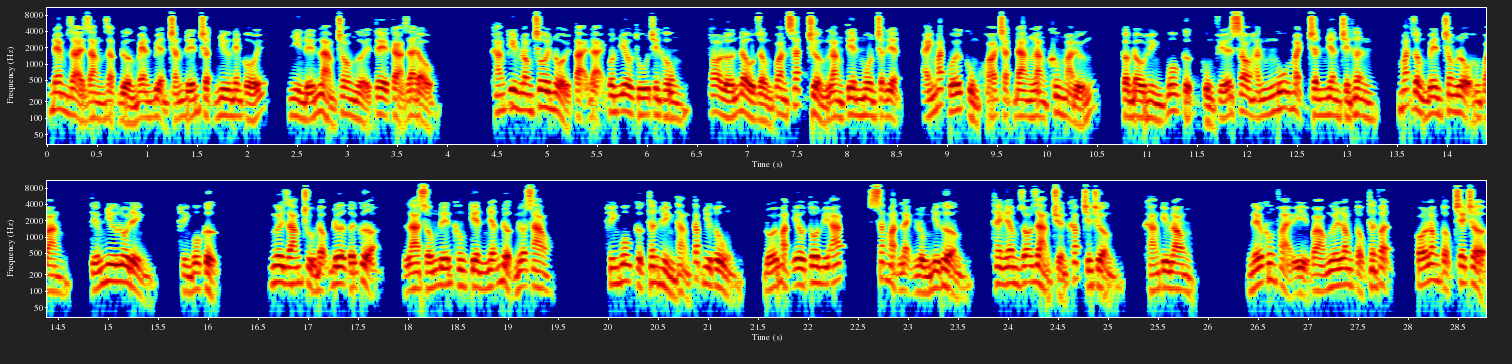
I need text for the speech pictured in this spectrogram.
đem dài rằng giặc đường ven biển chắn đến chật như nêm tối, nhìn đến làm cho người tê cả ra đầu. Kháng kim long trôi nổi tại đại quân yêu thú trên không, to lớn đầu rồng quan sát trường lăng tiên môn trận liệt, ánh mắt cuối cùng khóa chặt đang lăng không mà đứng, cầm đầu hình vô cực cùng phía sau hắn ngũ mạch chân nhân trên thân, mắt rồng bên trong lộ hồng quang, tiếng như lôi đỉnh, hình vô cực. Ngươi dám chủ động đưa tới cửa, là sống đến không kiên nhẫn được nữa sao? Hình vô cực thân hình thẳng tắp như tùng, đối mặt yêu tôn uy áp, sắc mặt lạnh lùng như thường, thanh âm rõ ràng chuyển khắp chiến trường, kháng kim long, nếu không phải ủy vào ngươi long tộc thân phận, có long tộc che chở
